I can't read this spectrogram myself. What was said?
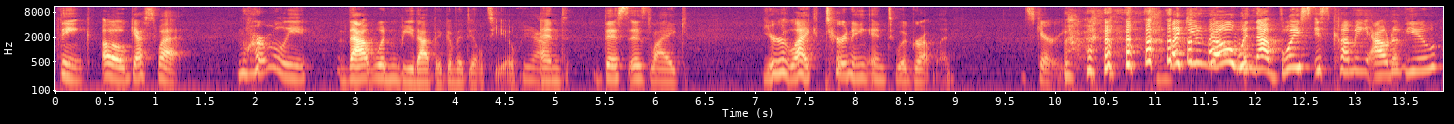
think, oh, guess what? Normally that wouldn't be that big of a deal to you. Yeah. And this is like you're like turning into a gremlin. It's scary. like you know when that voice is coming out of you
